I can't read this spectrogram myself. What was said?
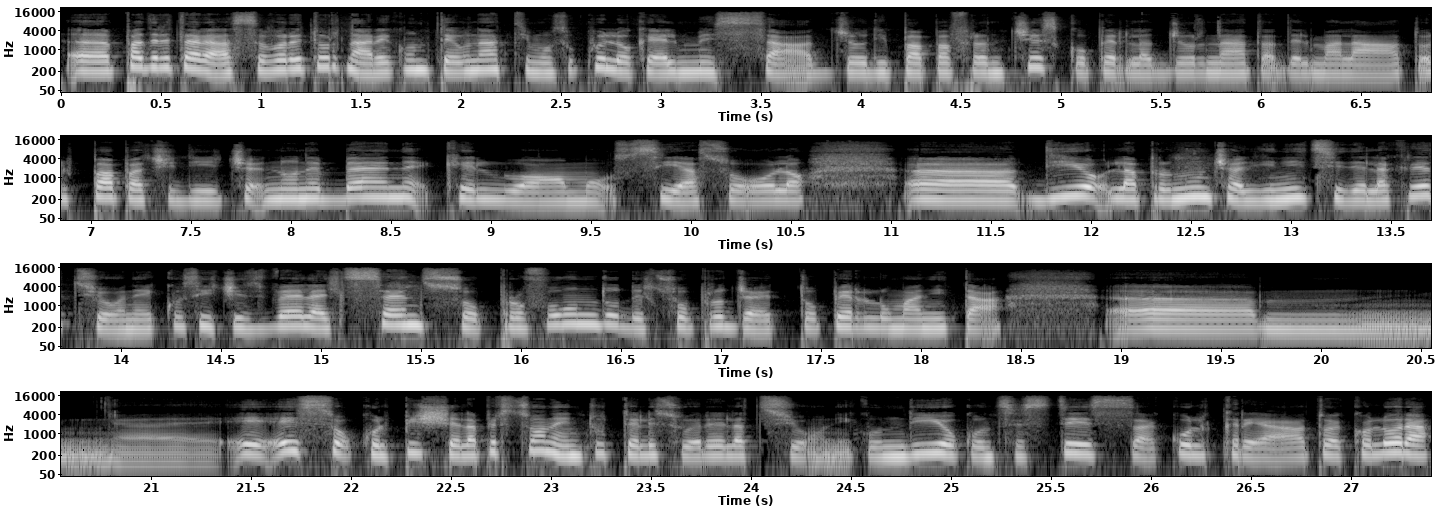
Eh, padre Taras, vorrei tornare con te un attimo su quello che è il messaggio di Papa Francesco per la giornata del malato. Il Papa ci dice non è bene che l'uomo sia solo. Eh, Dio la pronuncia agli inizi della creazione e così ci svela il senso profondo del suo progetto per l'umanità. Ehm, eh, esso colpisce la persona in tutte le sue relazioni con Dio, con se stessa, col creato. Ecco, allora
